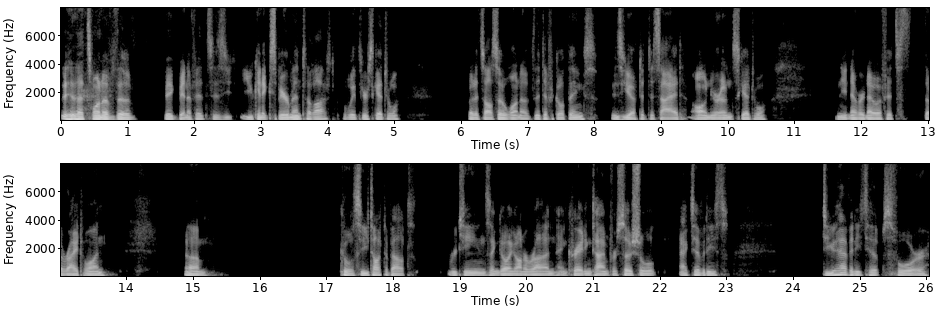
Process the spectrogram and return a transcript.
That's one of the big benefits is you, you can experiment a lot with your schedule. But it's also one of the difficult things is you have to decide on your own schedule you never know if it's the right one. Um, cool. So you talked about routines and going on a run and creating time for social activities. Do you have any tips for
